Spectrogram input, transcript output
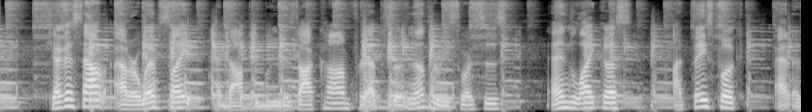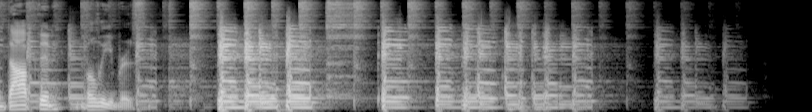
Check us out at our website, adoptedbelievers.com, for episodes and other resources, and like us on Facebook at Adopted Believers.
